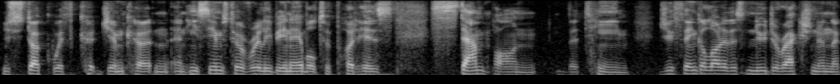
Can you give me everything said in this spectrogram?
you stuck with Jim Curtin, and he seems to have really been able to put his stamp on the team. Do you think a lot of this new direction and the,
